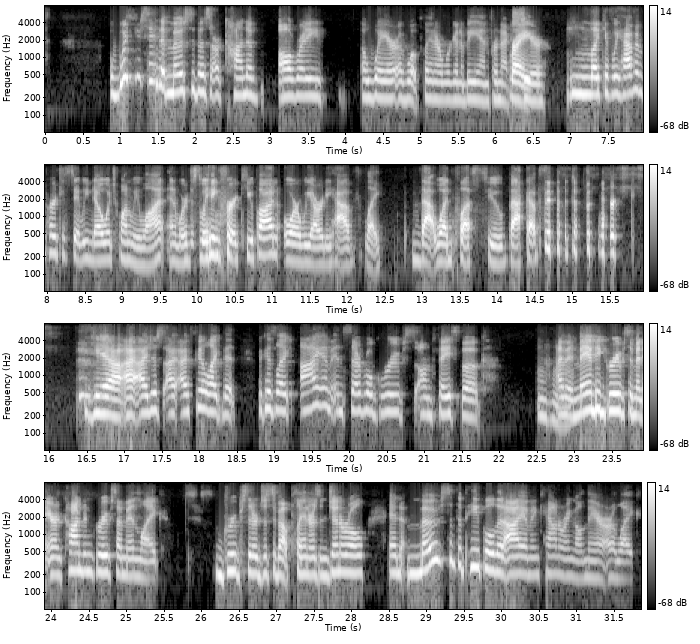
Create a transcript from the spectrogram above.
wouldn't you say that most of us are kind of already aware of what planner we're going to be in for next Right. year? Like, if we haven't purchased it, we know which one we want, and we're just waiting for a coupon, or we already have, like, that one plus two backups if that doesn't work. Yeah, I, I just I, I feel like that because like I am in several groups on Facebook. Mhm. I'm in MAMBI groups, I'm in Erin Condren groups, I'm in like groups that are just about planners in general. And most of the people that I am encountering on there are like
